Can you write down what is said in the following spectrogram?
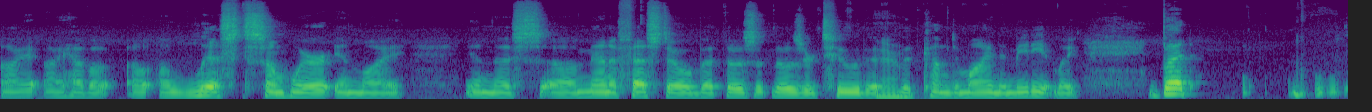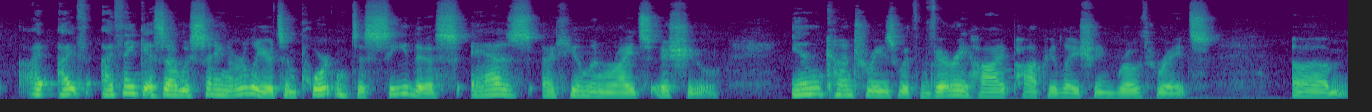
I, I have a, a, a, list somewhere in my in this uh, manifesto, but those those are two that, yeah. that come to mind immediately. But I, I, I think, as I was saying earlier, it's important to see this as a human rights issue in countries with very high population growth rates. Um,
